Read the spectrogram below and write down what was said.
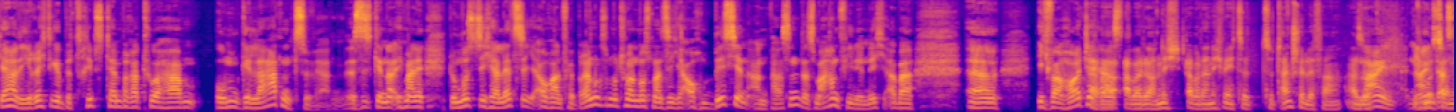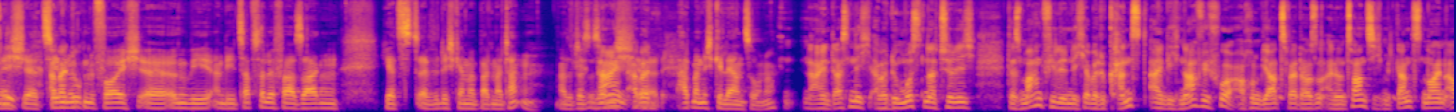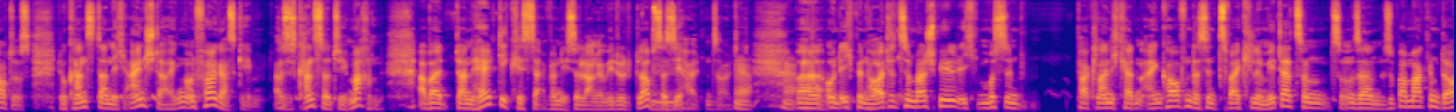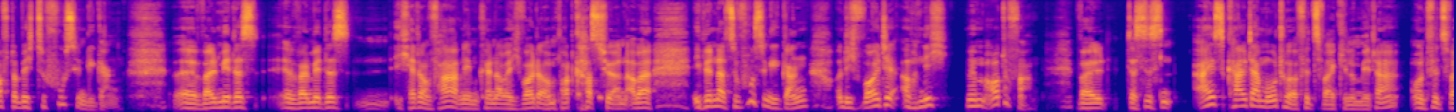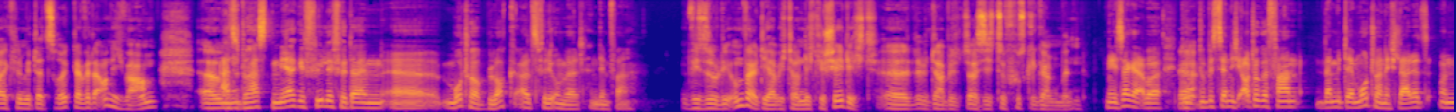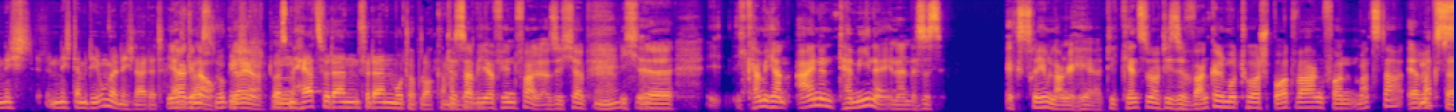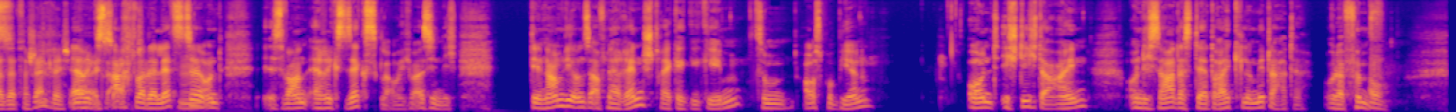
ja die richtige Betriebstemperatur haben, um geladen zu werden. Das ist genau, ich meine, du musst dich ja letztlich auch an Verbrennungsmotoren muss man sich ja auch ein bisschen anpassen. Das machen viele nicht, aber äh, ich war heute aber, erst. Aber doch nicht, aber doch nicht, wenn ich zur, zur Tankstelle fahre. Also nein, ich nein, muss das doch nicht. Äh, zehn aber Minuten, du, bevor ich äh, irgendwie an die Zapfsäule fahre, sagen, jetzt äh, würde ich gerne mal bald mal tanken. Also das ist nein, ja nicht, aber, äh, hat man nicht gelernt so, ne? Nein, das nicht. Aber du musst natürlich, das machen viele nicht, aber du kannst eigentlich nach wie vor, auch im Jahr 2021 mit ganz neuen Autos, du kannst da nicht einsteigen und Vollgas geben. Also das kannst du natürlich machen. Aber dann hält die Kiste einfach nicht so lange, wie du glaubst, mhm. dass sie mhm. halten sollte. Ja, ja, äh, und ich bin heute zum Beispiel, ich musste ein paar Kleinigkeiten einkaufen. Das sind zwei Kilometer zum, zu unserem Supermarkt im Dorf. Da bin ich zu Fuß hingegangen, äh, weil mir das, äh, weil mir das, ich hätte auch ein Fahrrad nehmen können, aber ich wollte auch einen Podcast hören. Aber ich bin da zu Fuß hingegangen und ich wollte auch nicht mit dem Auto fahren, weil das ist ein eiskalter Motor für zwei Kilometer und für zwei Kilometer zurück, da wird er auch nicht warm. Ähm, also du hast mehr Gefühle für deinen äh, Motorblock als für die Umwelt in dem Fall. Wieso die Umwelt? Die habe ich doch nicht geschädigt, äh, dass ich zu Fuß gegangen bin. Nee, ich sage ja, aber ja. Du, du, bist ja nicht Auto gefahren, damit der Motor nicht leidet und nicht, nicht damit die Umwelt nicht leidet. Ja, also genau. Du hast, wirklich, ja, ja. Du hast ein mhm. Herz für deinen, für deinen Motorblock, kann man das sagen. Das habe ich auf jeden Fall. Also ich habe, mhm. ich, äh, ich kann mich an einen Termin erinnern, das ist extrem lange her. Die kennst du noch diese Wankelmotor-Sportwagen von Mazda? RX, Mazda, selbstverständlich. RX8 ja, war der letzte mhm. und es waren RX6, glaube ich, weiß ich nicht. Den haben die uns auf einer Rennstrecke gegeben zum Ausprobieren. Und ich stieg da ein und ich sah, dass der drei Kilometer hatte oder fünf. Oh.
